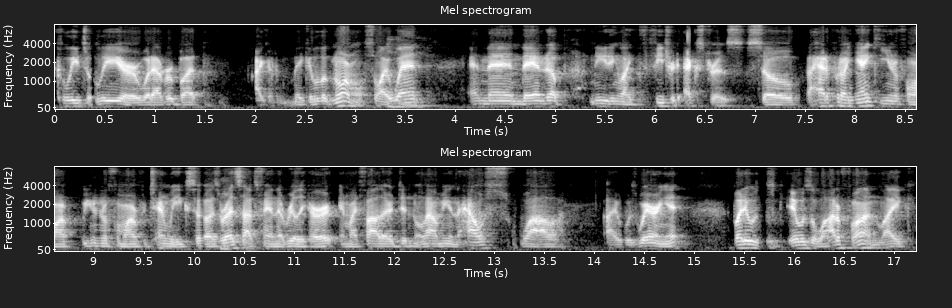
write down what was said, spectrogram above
collegiately or whatever, but I could make it look normal. So I mm-hmm. went and then they ended up needing like featured extras. So I had to put on Yankee uniform uniform on for 10 weeks. So I was a Red Sox fan that really hurt and my father didn't allow me in the house while I was wearing it. But it was it was a lot of fun. Like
